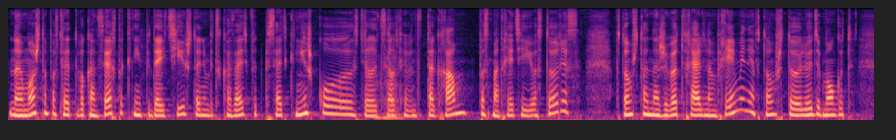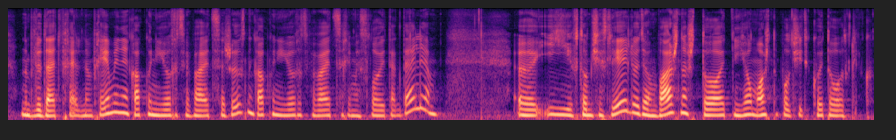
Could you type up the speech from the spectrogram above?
но и можно после этого концерта к ней подойти, что-нибудь сказать, подписать книжку, сделать uh-huh. селфи в Инстаграм, посмотреть ее сторис, в том, что она живет в реальном времени, в том, что люди могут наблюдать в реальном времени, как у нее развивается жизнь, как у нее развивается ремесло и так далее. Э, и в том числе людям важно, что от нее можно получить какой-то отклик.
